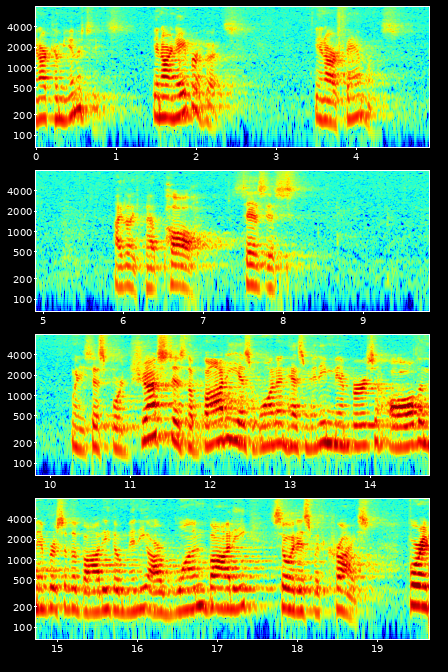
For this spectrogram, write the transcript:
in our communities, in our neighborhoods, in our families. I like that Paul says this when he says, For just as the body is one and has many members, and all the members of the body, though many, are one body, so it is with Christ. For in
